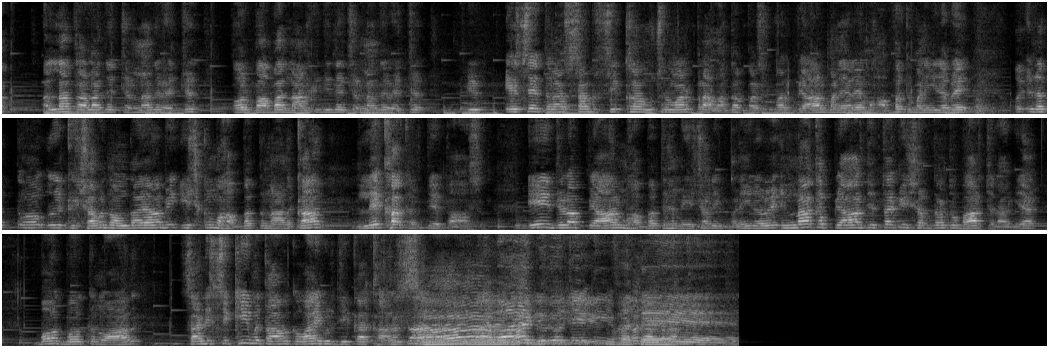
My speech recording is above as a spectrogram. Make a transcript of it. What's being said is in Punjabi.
ਅੱਲਾਹ ਤਾਲਾ ਦੇ ਚਰਨਾਂ ਦੇ ਵਿੱਚ ਔਰ ਬਾਬਾ ਨਾਨਕ ਜੀ ਦੇ ਚਰਨਾਂ ਦੇ ਵਿੱਚ ਕਿ ਇਸੇ ਤਰ੍ਹਾਂ ਸਭ ਸਿੱਖਾਂ, ਮੁਸਲਮਾਨ ਭਰਾਵਾਂ ਦਾ ਪਰਸਪਰ ਪਿਆਰ ਬਣਿਆ ਰਹੇ, ਮੁਹੱਬਤ ਬਣੀ ਰਵੇ। ਉਹ ਇੱਕ ਸ਼ਬਦ ਆਉਂਦਾ ਆ ਵੀ ਇਸ਼ਕ ਮੁਹੱਬਤ ਨਾਨਕਾ ਲੇਖਾ ਕਰਤੇ ਪਾਸ। ਇਹ ਜਿਹੜਾ ਪਿਆਰ ਮੁਹੱਬਤ ਹਮੇਸ਼ਾ ਲਈ ਬਣੀ ਰਵੇ। ਇੰਨਾ ਕੁ ਪਿਆਰ ਦਿੱਤਾ ਕਿ ਸ਼ਬਦਾਂ ਤੋਂ ਬਾਹਰ ਚਲਾ ਗਿਆ। ਬਹੁਤ ਬਹੁਤ ਧੰਨਵਾਦ। ਸਾਡੀ ਸਿੱਖੀ ਮੁਤਾਬਕ ਵਾਹਿਗੁਰੂ ਜੀ ਕਾ ਖਾਲਸਾ। ਵਾਹਿਗੁਰੂ ਜੀ ਕੀ ਫਤਿਹ।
